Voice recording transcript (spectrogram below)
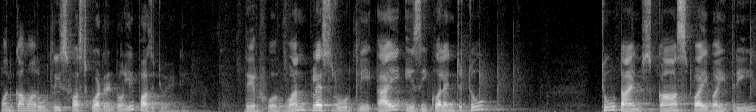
1 comma root 3 is first quadrant only positive angle. Therefore, 1 plus root 3 i is equivalent to 2 times cos pi by 3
